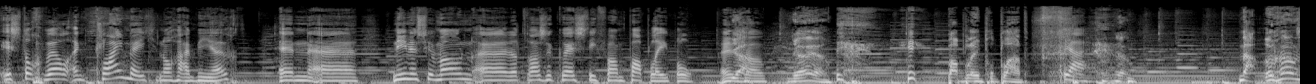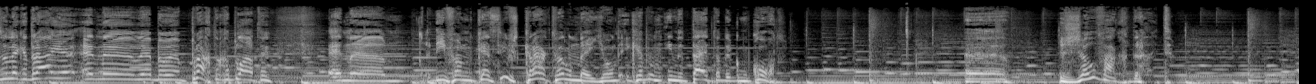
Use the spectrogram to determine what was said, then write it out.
is toch wel een klein beetje nog uit mijn jeugd. En eh, Nina Simone, eh, dat was een kwestie van paplepel en ja. zo. Ja, ja. Paplepelplaat. Ja. Ja. Nou, we gaan ze lekker draaien. En eh, we hebben prachtige platen. En eh, die van Cat Stevens kraakt wel een beetje. Want ik heb hem in de tijd dat ik hem kocht... eh, zo vaak gedraaid.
